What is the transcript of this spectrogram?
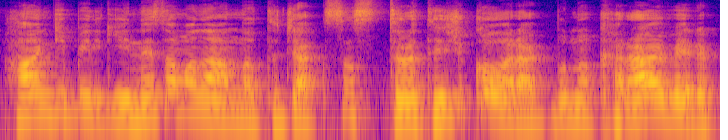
hangi bilgiyi ne zaman anlatacaksın stratejik olarak bunu karar verip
